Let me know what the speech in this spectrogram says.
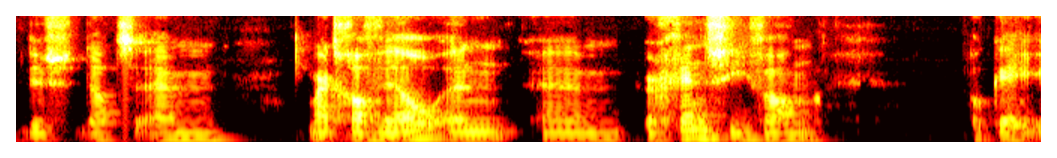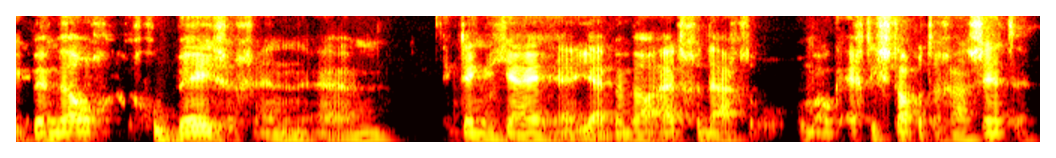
dus dat, ehm, maar het gaf wel een um, urgentie van: oké, ik ben wel goed bezig. En ik denk dat jij, jij bent wel uitgedaagd om ook echt die stappen te gaan zetten.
